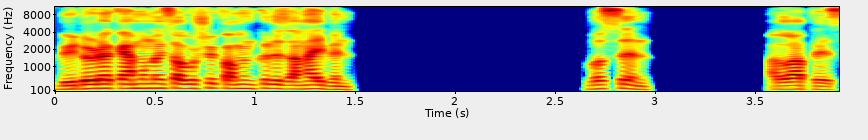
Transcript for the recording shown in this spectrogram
ভিডিওটা কেমন হয়েছে অবশ্যই কমেন্ট করে জানাইবেন। বুঝছেন? আল্লাহ হাফেজ।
